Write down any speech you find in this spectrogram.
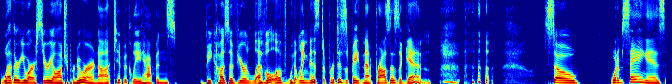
whether you are a serial entrepreneur or not typically happens because of your level of willingness to participate in that process again. so, what I'm saying is,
